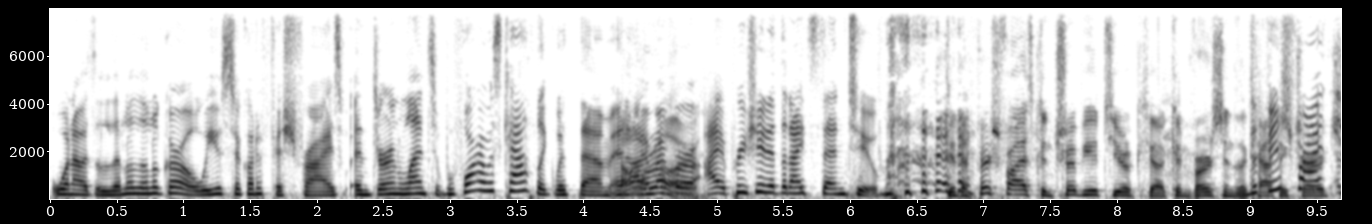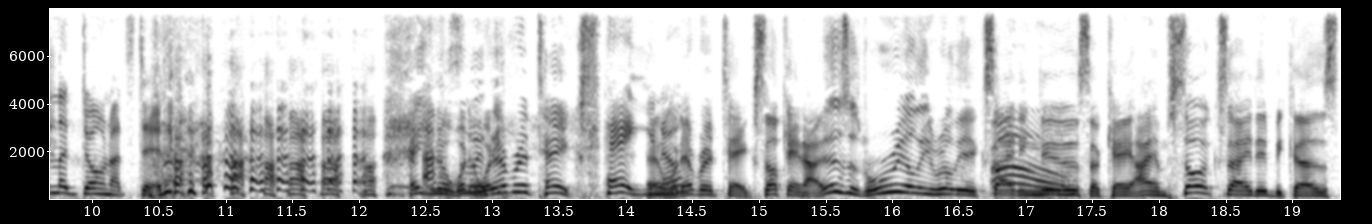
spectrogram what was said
When I was a little little girl, we used to go to fish fries, and during Lent, before I was Catholic with them, and Oh, I remember really? I appreciated the nights then too. Did the fish fries contribute to your uh, conversion to the, the Catholic fish fries Church? and the donuts did. Hey, you know, what, whatever it takes. Hey, you know? whatever it takes. Okay, now this is really, really exciting Oh. news. Okay, I am so excited because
